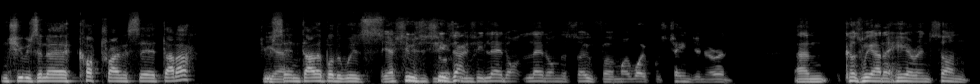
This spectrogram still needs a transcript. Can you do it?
and she was in a cot trying to say "dada." She was yeah. saying "dada," but there was yeah, she was she was actually led on led on the sofa. My wife was changing her, and and because we had a hearing son,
